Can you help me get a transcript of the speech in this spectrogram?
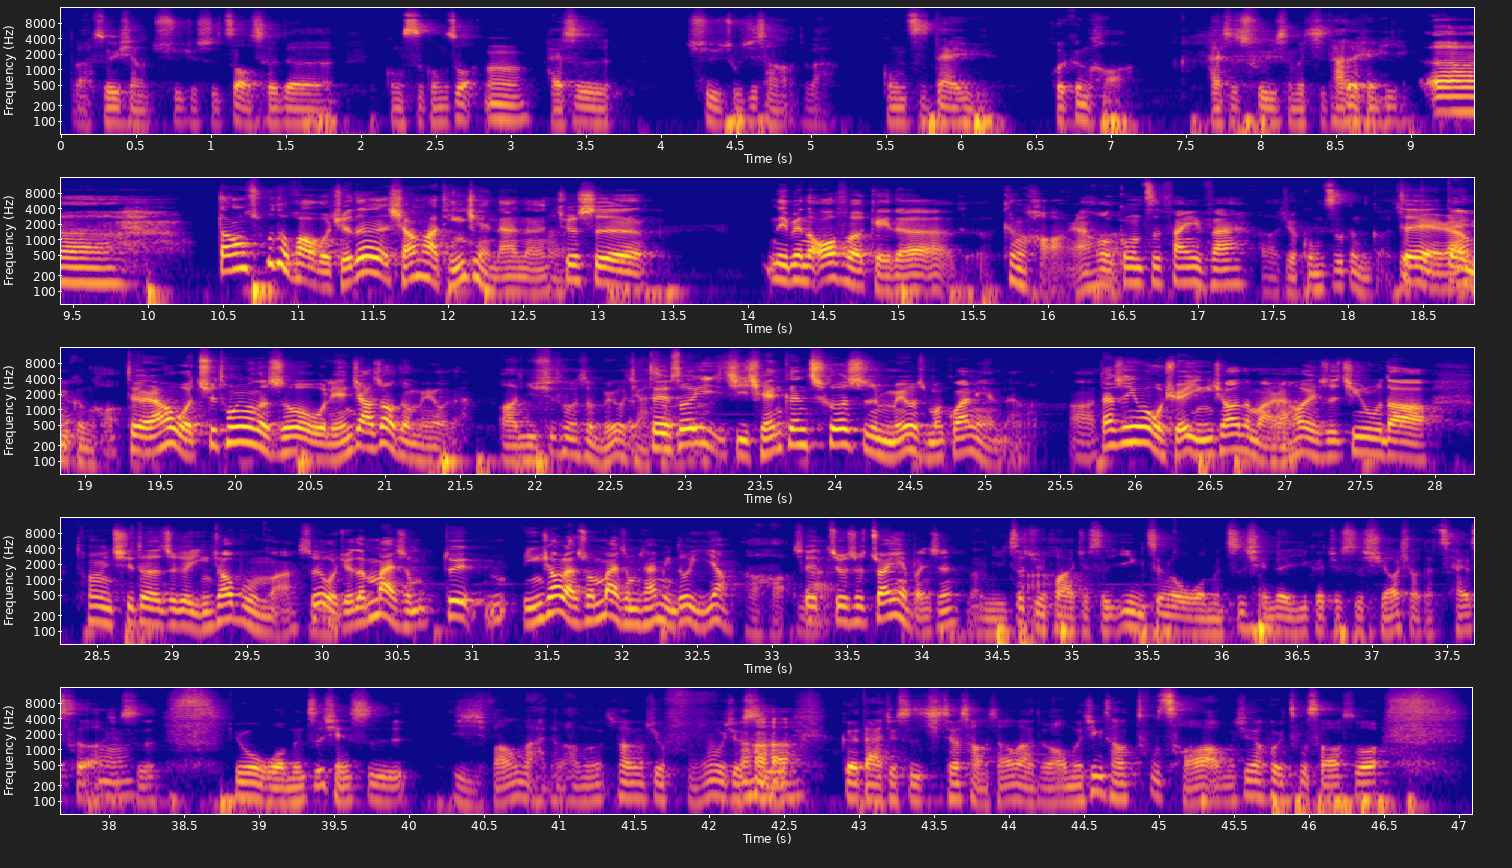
对吧？所以想去就是造车的公司工作，嗯，还是去主机厂，对吧？工资待遇会更好，还是出于什么其他的原因？呃，当初的话，我觉得想法挺简单的，就是那边的 offer 给的更好，然后工资翻一翻，啊，就工资更高，对，待遇更好。对，然后我去通用的时候，我连驾照都没有的，啊，你去通用时候没有驾照，对，所以以前跟车是没有什么关联的。啊。但是因为我学营销的嘛，然后也是进入到通用汽车这个营销部门嘛，所以我觉得卖什么对营销来说卖什么产品都一样啊好所以就是专业本身。那你这句话就是印证了我们之前的一个就是小小的猜测啊，就是因为我们之前是乙方嘛，对吧？我们专门就服务就是各大就是汽车厂商嘛，对吧？我们经常吐槽啊，我们经常会吐槽说，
